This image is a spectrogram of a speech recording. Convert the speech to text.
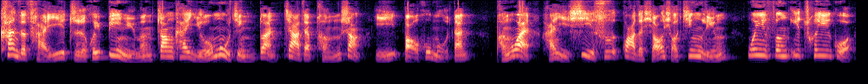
看着彩衣指挥婢女们张开游目锦缎，架在棚上，以保护牡丹。棚外还以细丝挂着小小金铃，微风一吹过，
